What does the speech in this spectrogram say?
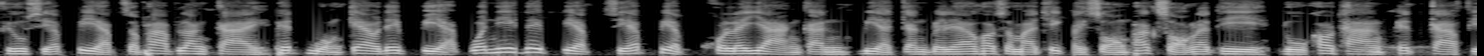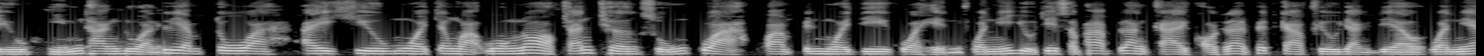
ฟิลเสียเปรียบสภาพร่างกายเพชรบวงแก้วได้เปรียบ วันนี้ได้เปรียบเสียเปรียบคนละอย่างกันเบียดกันไปแล้วเขาสมาชิกไปสองพักสองนาทีดูเข้าทางเพชรกาฟิลหิมทางด่วนเหลี่ยมตัว IQ มวยจังหวะวงนอก ชั้นเชิงสูงกว่า ความเป็นมวยดีกว่าเห็น วันนี้อยู่ที่สภาพร่างกายของทางด้านเพชรกาฟิลอย่างเดียว วันนี้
